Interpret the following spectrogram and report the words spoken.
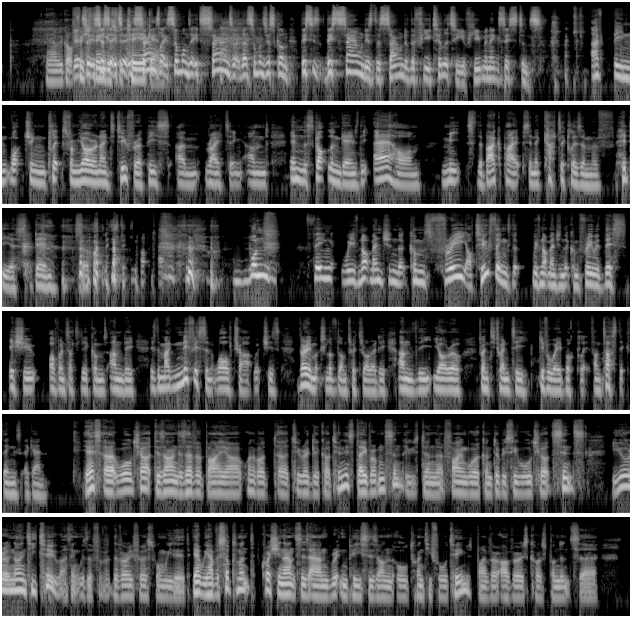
you know, we've got Yeah, fish so it's fingers just, for it's, tea it sounds again. like someone's. It sounds like that someone's just gone. This is this sound is the sound of the futility of human existence. I've been watching clips from Euro 92 for a piece I'm writing, and in the Scotland games, the air horn meets the bagpipes in a cataclysm of hideous din. So at least it's not that. One thing we've not mentioned that comes free, or two things that we've not mentioned that come free with this issue of When Saturday Comes, Andy, is the magnificent wall chart, which is very much loved on Twitter already, and the Euro 2020 giveaway booklet. Fantastic things again. Yes, uh, wall chart designed as ever by uh, one of our uh, two regular cartoonists, Dave Robinson, who's done uh, fine work on WC wall charts since Euro 92, I think was the, the very first one we did. Yeah, we have a supplement, question answers, and written pieces on all 24 teams by our various correspondents uh,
